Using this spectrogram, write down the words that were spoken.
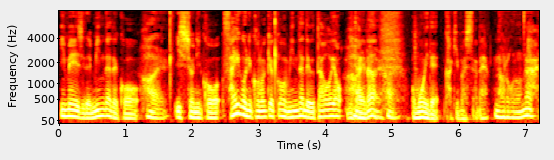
イメージでみんなでこう、はい、一緒にこう最後にこの曲をみんなで歌おうよみたいな思いで書きましたね。なるほどね、はい、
